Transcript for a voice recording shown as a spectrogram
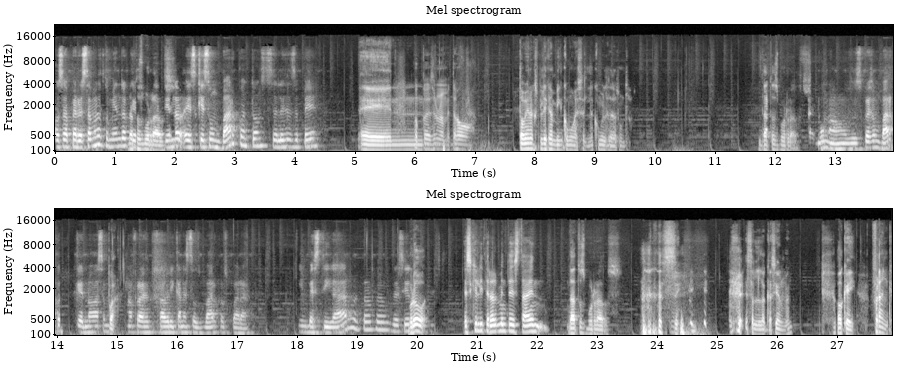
O sea, pero estamos asumiendo que. Datos borrados. entiendo, es que es un barco entonces el SCP. Eh, O puede ser una metáfora. todavía no explican bien cómo es el, cómo es el asunto. Datos borrados. Bueno, es que es un barco que no hacen, Bueno. no fabrican estos barcos para investigar, decir. Bro, es que literalmente está en datos borrados. sí. Esa es la locación, man. Ok, Frank.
